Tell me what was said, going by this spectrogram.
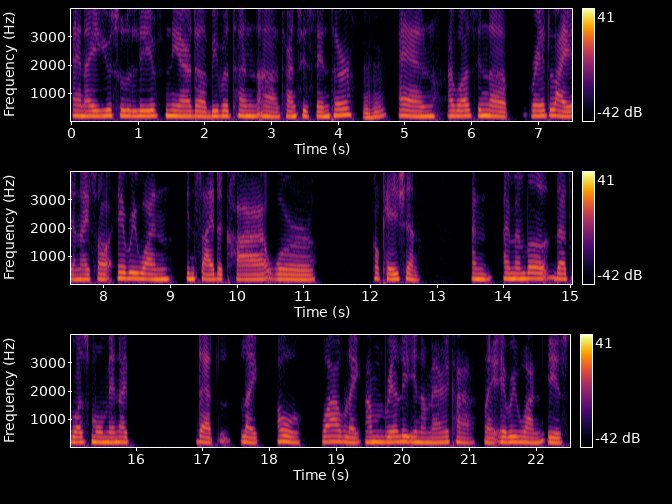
and I used to live near the Beaverton uh, Transit Center, Mm-hmm. and I was in the red light, and I saw everyone inside the car were Caucasian, and I remember that was moment I that like oh wow like I'm really in America like everyone is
